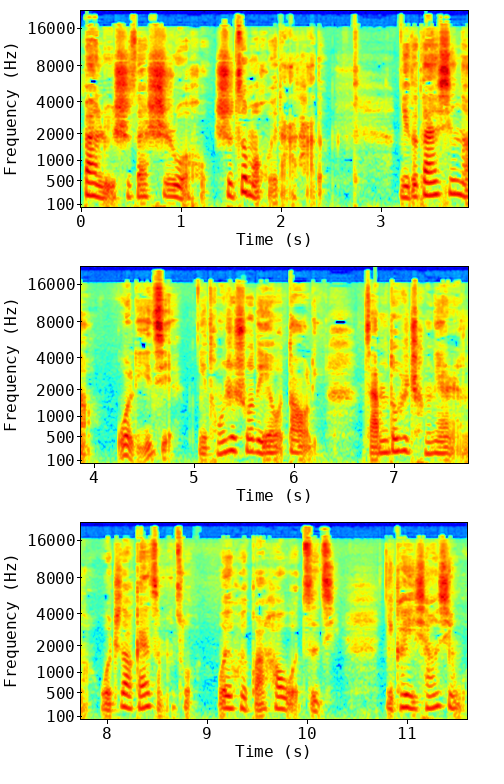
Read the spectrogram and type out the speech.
伴侣是在示弱后是这么回答他的。你的担心呢，我理解。你同事说的也有道理，咱们都是成年人了，我知道该怎么做，我也会管好我自己，你可以相信我。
